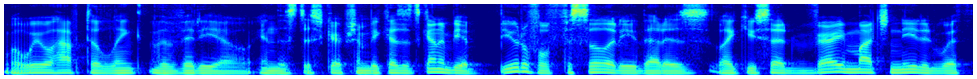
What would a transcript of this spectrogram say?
Well, we will have to link the video in this description because it's going to be a beautiful facility that is, like you said, very much needed with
